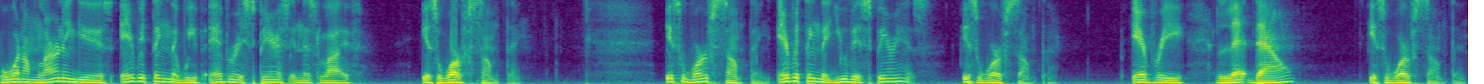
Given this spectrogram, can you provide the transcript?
But what I'm learning is everything that we've ever experienced in this life is worth something. It's worth something. Everything that you've experienced is worth something. Every letdown is worth something.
